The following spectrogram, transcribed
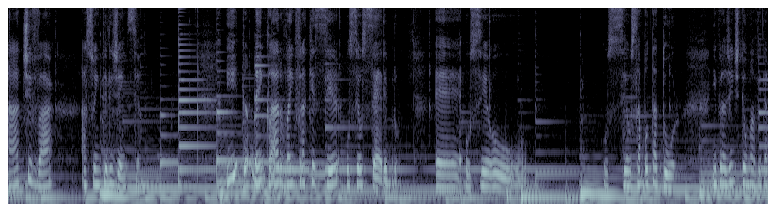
a ativar a sua inteligência. E também, claro, vai enfraquecer o seu cérebro, é, o seu o seu sabotador e para a gente ter uma vida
